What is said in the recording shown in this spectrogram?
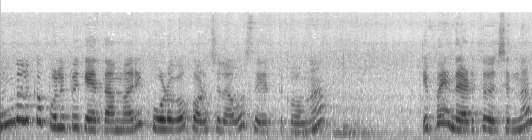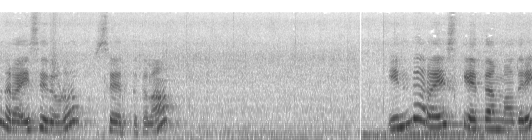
உங்களுக்கு புளிப்புக்கு ஏற்ற மாதிரி கூடவோ குறைச்சலாவோ சேர்த்துக்கோங்க. இப்போ இந்த எடுத்து வச்சுருந்தா இந்த ரைஸ் இதோட சேர்த்துக்கலாம். இந்த ரைஸ்க்கு ஏற்ற மாதிரி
